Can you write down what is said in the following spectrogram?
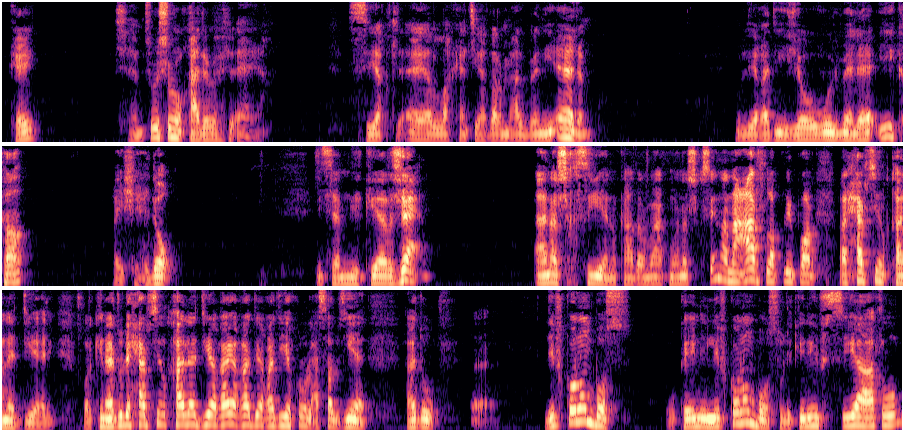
okay؟ فهمتوا شنو وقع دابا في الآية؟ سياق الآية الله كان تيهضر مع البني آدم. واللي غادي يجاوبوا الملائكة غيشهدوا الانسان ملي كيرجع أنا شخصيا وكنهضر معكم أنا شخصيا أنا عارف la plupart حابسين القناة ديالي. ولكن هادو اللي حابسين القناة ديالي غادي غادي ياكلوا العصا مزيان. هادو آه، اللي في كولومبوس وكاينين اللي في كولومبوس واللي كاينين في سياتل.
